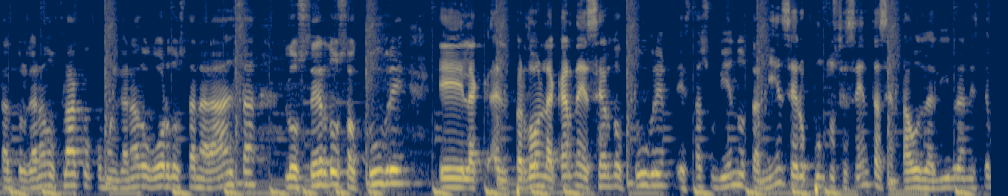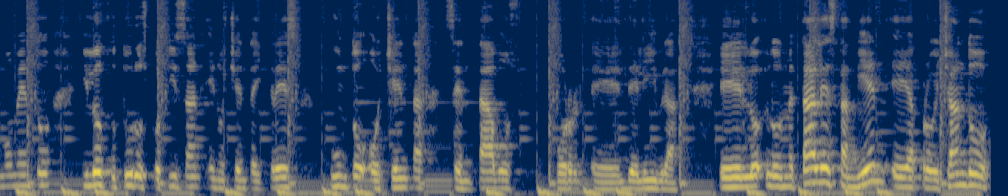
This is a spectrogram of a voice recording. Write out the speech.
tanto el ganado flaco como el ganado gordo están a la alza, los cerdos a octubre, eh, perdón, la carne de cerdo octubre está subiendo también 0.60 centavos la libra en este momento y los futuros cotizan en 83.80 centavos por eh, de libra. Los metales también, aprovechando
